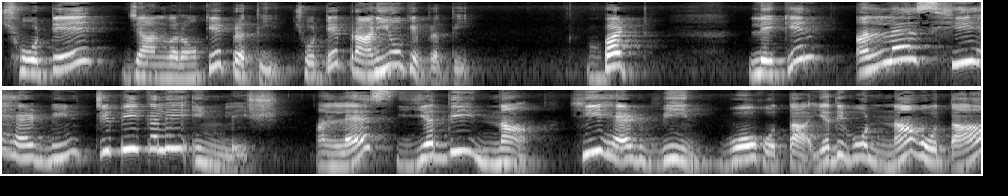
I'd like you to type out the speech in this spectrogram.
छोटे जानवरों के प्रति, छोटे प्राणियों के प्रति। बट लेकिन unless he had been typically English unless यदि ना ही हैड बीन वो होता, यदि वो ना होता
